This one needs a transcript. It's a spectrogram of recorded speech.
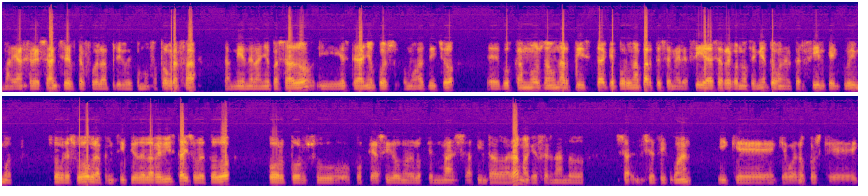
María Ángeles Sánchez, que fue la como fotógrafa también el año pasado, y este año, pues, como has dicho, buscamos a un artista que por una parte se merecía ese reconocimiento con el perfil que incluimos sobre su obra a principio de la revista y sobre todo por, por su porque ha sido uno de los que más ha pintado la dama, que es Fernando Sánchez y Juan, y que, que bueno, pues que,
